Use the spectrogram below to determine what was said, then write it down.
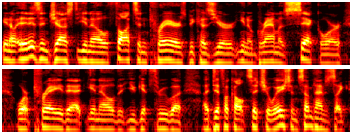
you know, it isn't just you know thoughts and prayers because your you know grandma's sick or or pray that you know that you get through a, a difficult situation. Sometimes it's like,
